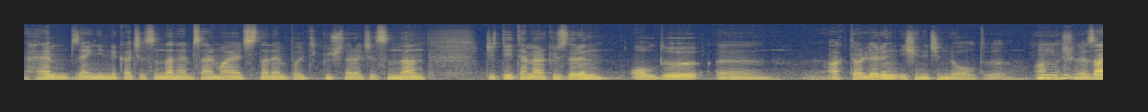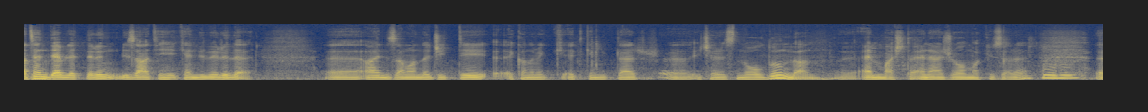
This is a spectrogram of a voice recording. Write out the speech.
hem zenginlik açısından hem sermaye açısından hem politik güçler açısından ciddi temerküzlerin olduğu e, aktörlerin işin içinde olduğu anlaşılıyor. Zaten devletlerin bizatihi kendileri de e, aynı zamanda ciddi ekonomik etkinlikler e, içerisinde olduğundan e, en başta enerji olmak üzere. E,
